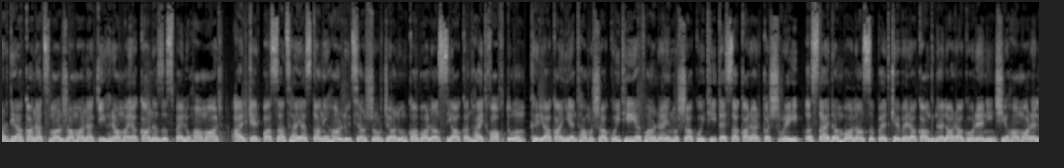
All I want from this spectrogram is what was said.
արդիականացման ժամանակի հրամայականը զսպելու համար։ Այլ կերպ ասած Հայաստանի հանրության շրջանում կա բալանսի ակնհայտ խախտում քրեական ենթամշակույթի եւ հանրային մշակույթի տեսակարար կշռի։ Ըստ այդմ բալանսը պետք է վերականգնել արագորեն, ինչի համար էլ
